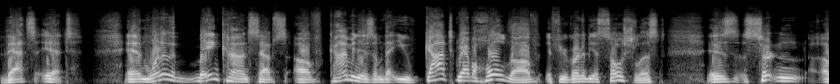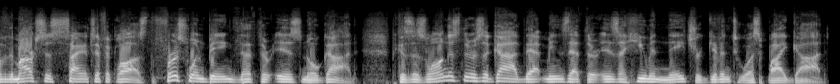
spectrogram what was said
That's it. And one of the main concepts of communism that you've got to grab a hold of if you're going to be a socialist is certain of the Marxist scientific laws. The first one being that there is no God. Because as long as there's a God, that means that there is a human nature given to us by God.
